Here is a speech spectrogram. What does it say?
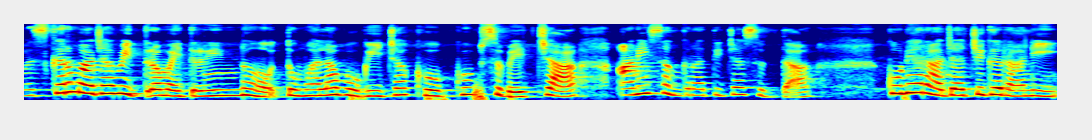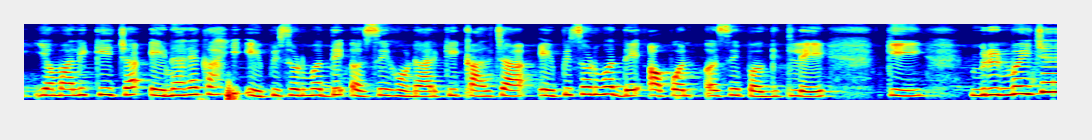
नमस्कार माझ्या मित्रमैत्रिणींनो तुम्हाला भोगीच्या खूप खूप शुभेच्छा आणि संक्रांतीच्या सुद्धा. कुण्या राजाची ग राणी या मालिकेच्या येणाऱ्या काही एपिसोडमध्ये असे होणार की कालच्या एपिसोडमध्ये आपण असे बघितले की मृण्मयीच्या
